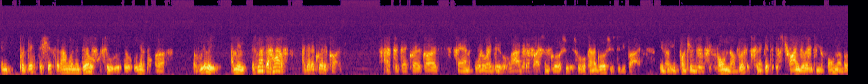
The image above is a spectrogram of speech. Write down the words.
can predict the shit that I'm going to do. To you know, uh, really, I mean, it's not that hard. I got a credit card. I take that credit card, and what do I do? Well, I got to buy some groceries. Well, what kind of groceries did you buy? You know, you punch in your phone number. It's connected. It's triangulated to your phone number.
